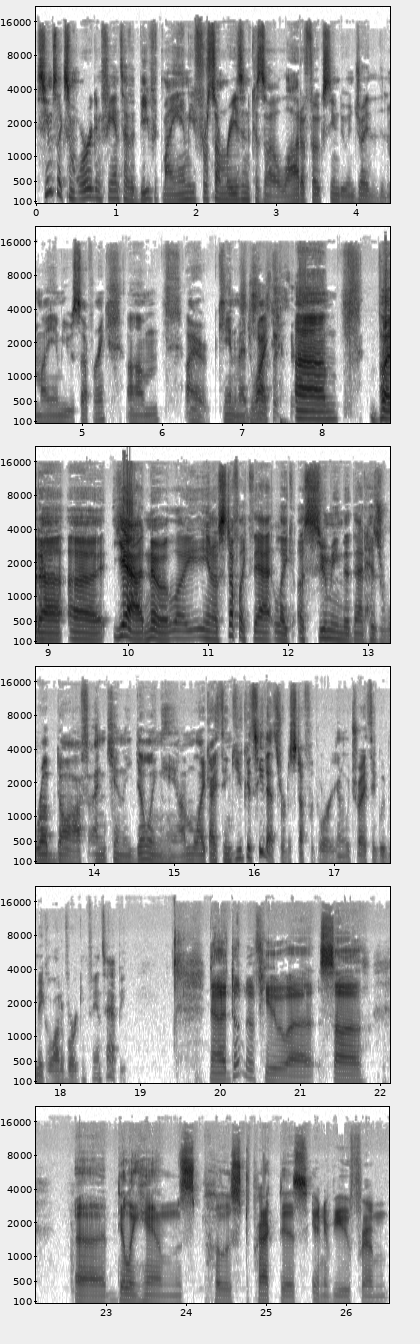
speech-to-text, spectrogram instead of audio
seems like some oregon fans have a beef with miami for some reason because a lot of folks seem to enjoy that miami was suffering. Um i can't imagine why. Um but uh uh yeah no like you know stuff like that like assuming that that has rubbed off on kenny dillingham like i think you could see that sort of stuff with oregon which i think would make a lot of Oregon fans happy. Now, I don't know if you uh, saw uh, Dillingham's post practice interview from,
